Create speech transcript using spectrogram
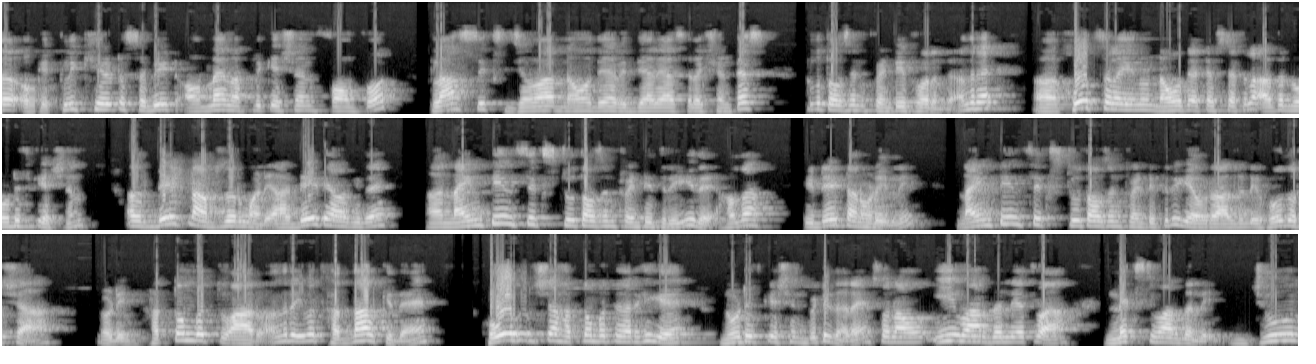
the okay click here to submit online application form for class six Jawahar Navodaya Vidyalaya selection test two thousand twenty four ಅಂತ ಅಂದ್ರೆ ಹೋದ್ ಸಲ ಏನು ನವೋದಯ ಟೆಸ್ಟ್ ಆಯ್ತಲ್ಲ ಅದ್ರ ನೋಟಿಫಿಕೇಶನ್ ಅದ್ರ ಡೇಟ್ನ ಅಬ್ಸರ್ವ್ ಮಾಡಿ. ಆ ಡೇಟ್ ಯಾವಾಗಿದೆ? Nineteen six two thousand twenty three ಇದೆ. ಹೌದಾ? ಈ ಡೇಟ್ ನೋಡಿ ಇಲ್ಲಿ. Nineteen six two thousand twenty ತ್ರೀಗೆ ಅವರು ಆಲ್ರೆಡಿ ಹೋದ ವರ್ಷ ನೋಡಿ ಹತ್ತೊಂಬತ್ತು ಆರು, ಅಂದ್ರೆ ಇವತ್ತು ಹದಿನಾಲ್ಕಿದೆ. ಹೋದ ವರ್ಷ ಹತ್ತೊಂಬತ್ತನೇ ತಾರೀಕಿಗೆ ನೋಟಿಫಿಕೇಶನ್ ಬಿಟ್ಟಿದ್ದಾರೆ. ಸೊ ನಾವು ಈ ವಾರದಲ್ಲಿ ಅಥವಾ ನೆಕ್ಸ್ಟ್ ವಾರದಲ್ಲಿ ಜೂನ್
